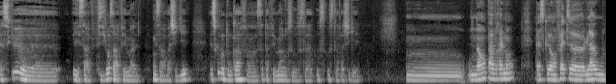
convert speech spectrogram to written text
Est-ce que. Et ça, physiquement, ça m'a fait mal? Et ça m'a fatigué. Est-ce que dans ton cas, ça t'a fait mal ou ça t'a fatigué Hum, non, pas vraiment. Parce que en fait, euh, là où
